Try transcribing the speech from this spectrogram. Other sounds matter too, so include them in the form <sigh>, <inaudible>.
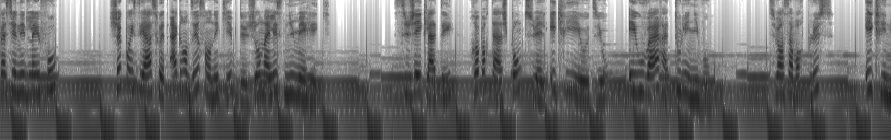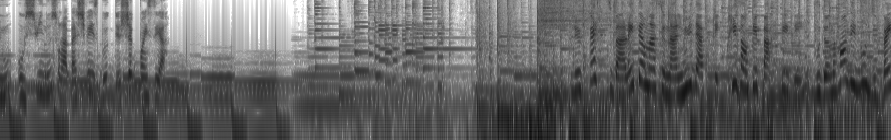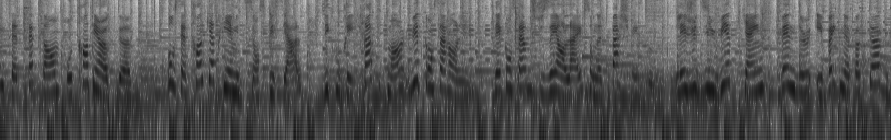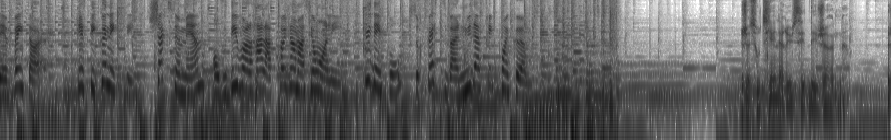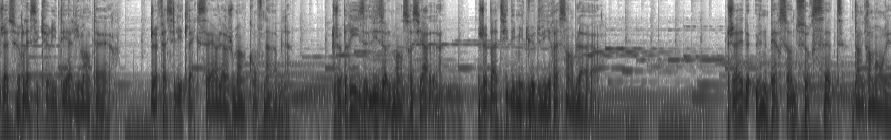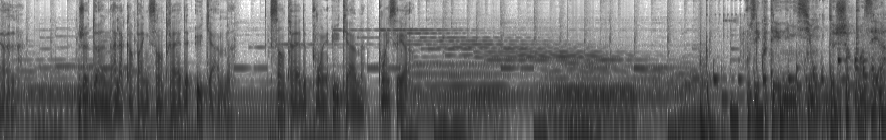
Passionné de l'info? Choc.ca souhaite agrandir son équipe de journalistes numériques. Sujets éclatés, reportages ponctuels écrits et audio, et ouverts à tous les niveaux. Tu veux en savoir plus? Écris-nous ou suis-nous sur la page Facebook de Choc.ca. Le Festival international Nuit d'Afrique présenté par TD vous donne rendez-vous du 27 septembre au 31 octobre. Pour cette 34e édition spéciale, découvrez gratuitement 8 concerts en ligne. Des concerts diffusés en live sur notre page Facebook. Les jeudis 8, 15, 22 et 29 octobre dès 20h. Restez connectés. Chaque semaine, on vous dévoilera la programmation en ligne. Plus d'infos sur festivalnuitdafrique.com. Je soutiens la réussite des jeunes. J'assure la sécurité alimentaire. Je facilite l'accès à un logement convenable. Je brise l'isolement social. Je bâtis des milieux de vie rassembleurs. J'aide une personne sur sept dans le Grand Montréal. Je donne à la campagne Centraide UCAM. centraide.ucam.ca. Vous écoutez une émission de choc.ca.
